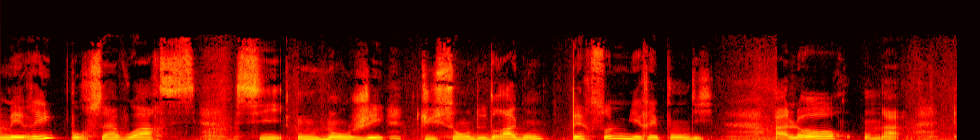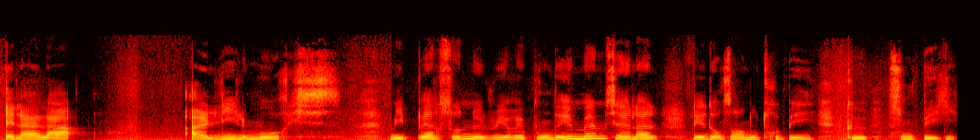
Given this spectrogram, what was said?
mairie pour savoir si, si on mangeait du sang de dragon. Personne n'y répondit. Alors, on a, elle alla à l'île Maurice. Mais personne ne lui répondait, même si elle allait dans un autre pays que son pays.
